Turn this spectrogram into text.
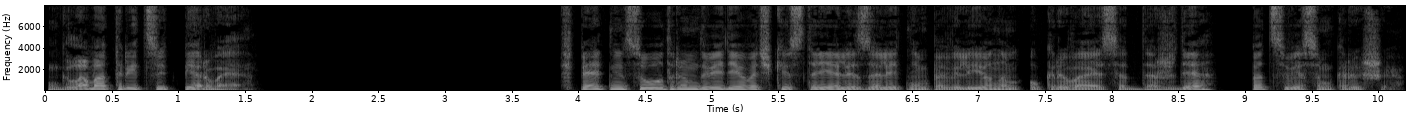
Глава 31. В пятницу утром две девочки стояли за летним павильоном, укрываясь от дождя под свесом крыши.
